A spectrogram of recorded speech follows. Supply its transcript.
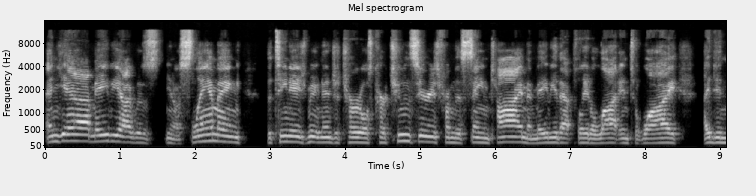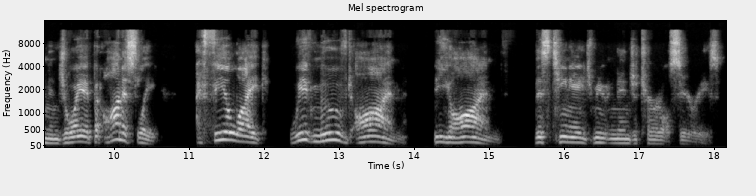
And yeah, maybe I was, you know, slamming the Teenage Mutant Ninja Turtles cartoon series from the same time, and maybe that played a lot into why I didn't enjoy it. But honestly, I feel like we've moved on beyond this Teenage Mutant Ninja Turtle series.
